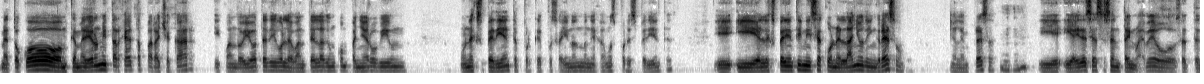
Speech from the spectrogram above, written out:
me tocó que me dieron mi tarjeta para checar y cuando yo te digo levanté la de un compañero vi un, un expediente porque pues ahí nos manejamos por expedientes y, y el expediente inicia con el año de ingreso en la empresa Ujú. y, y ahí decía 69 o 70,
